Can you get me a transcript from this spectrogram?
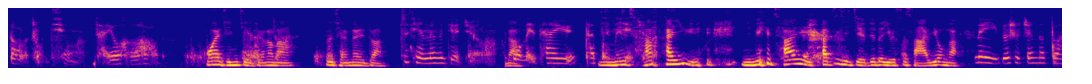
到了重庆嘛，才又和好的。婚外情解决了吗？之前那一段，之前那个解决了，我没参与，他你没参与，你没参与，他自己解决的又是啥用啊？那一个是真的断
